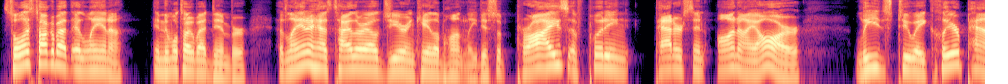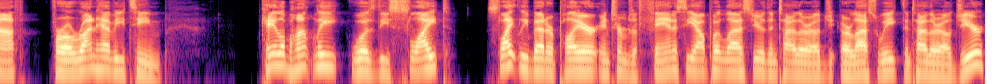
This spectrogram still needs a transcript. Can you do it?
So let's talk about Atlanta and then we'll talk about Denver. Atlanta has Tyler Allgeier and Caleb Huntley. The surprise of putting Patterson on IR leads to a clear path for a run-heavy team. Caleb Huntley was the slight, slightly better player in terms of fantasy output last year than Tyler or last week than Tyler Allgeier.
